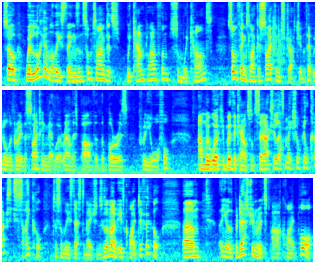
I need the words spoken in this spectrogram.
So we're looking at all these things, and sometimes it's we can plan for them, some we can't. Some things like a cycling strategy, and I think we'd all agree the cycling network around this part of the, the borough is pretty awful. And we're working with the council to say, actually, let's make sure people can actually cycle to some of these destinations because at the moment it's quite difficult. Um, you know, the pedestrian routes are quite poor.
